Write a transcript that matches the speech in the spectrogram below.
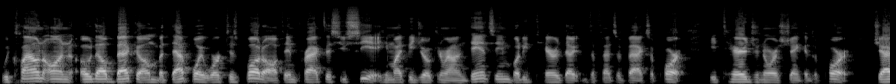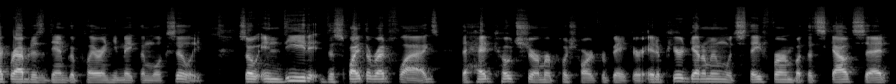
We clown on Odell Beckham, but that boy worked his butt off. In practice, you see it. He might be joking around dancing, but he tear defensive backs apart. He tear Janoris Jenkins apart. Jack Rabbit is a damn good player and he'd make them look silly. So, indeed, despite the red flags, the head coach Shurmur pushed hard for Baker. It appeared Gettleman would stay firm, but the scouts said,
